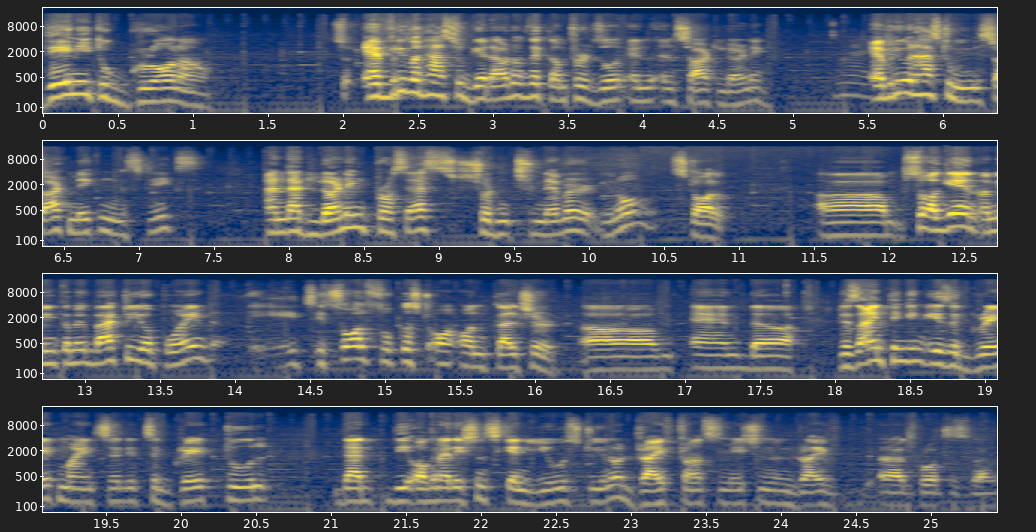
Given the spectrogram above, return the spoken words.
they need to grow now. So everyone has to get out of their comfort zone and, and start learning. Right. Everyone has to start making mistakes, and that learning process should should never you know stall. Um, so again, I mean, coming back to your point, it's it's all focused on, on culture, um, and uh, design thinking is a great mindset. It's a great tool that the organizations can use to you know drive transformation and drive uh, growth as well.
